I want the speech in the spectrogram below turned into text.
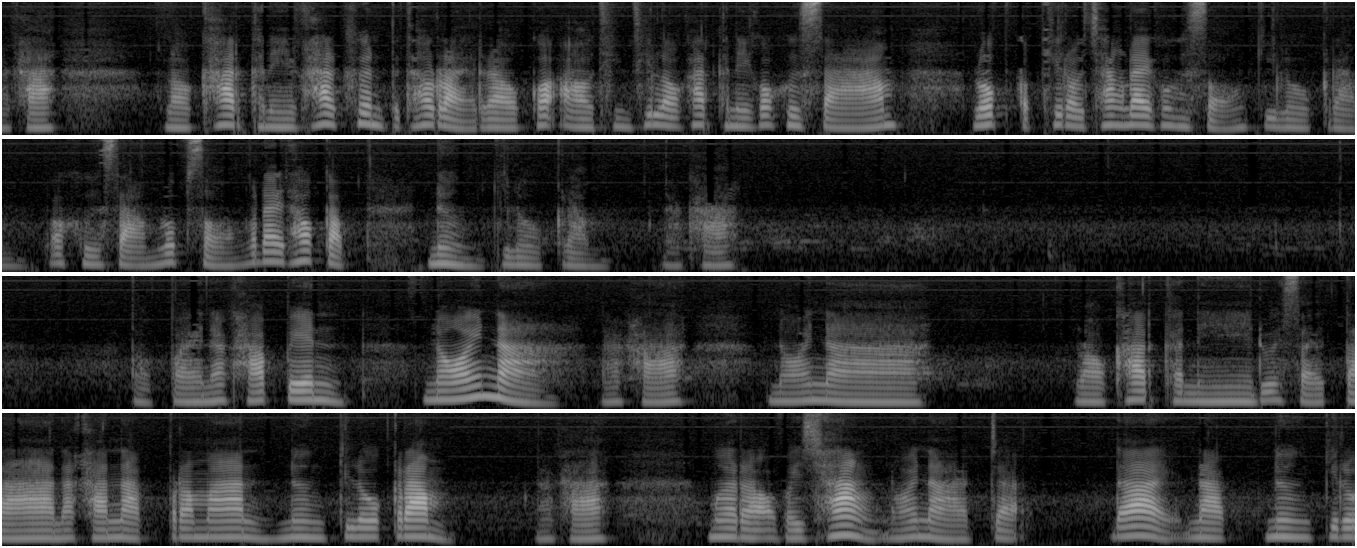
นะคะ เราคาดคะเนคาดเคลื่อนไปเท่าไหร่ เราก็เอาทิ้งที่เราคาดคะเนก็คือ 3 ลบกับที่เราชั่งได้ก็คือ 2 กิโลกรัม ก็คือ 3 ลบ 2 ก็ได้เท่ากับ 1 กิโลกรัมนะคะ ต่อไปนะคะเป็นน้อยหนานะคะ น้อยหนาเราคาดคะเนด้วยสายตานะคะ หนักประมาณ 1 กิโลกรัม นะคะ เมื่อเราเอาไปชั่งน้อยหนาจะได้หนัก 1 กิโล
